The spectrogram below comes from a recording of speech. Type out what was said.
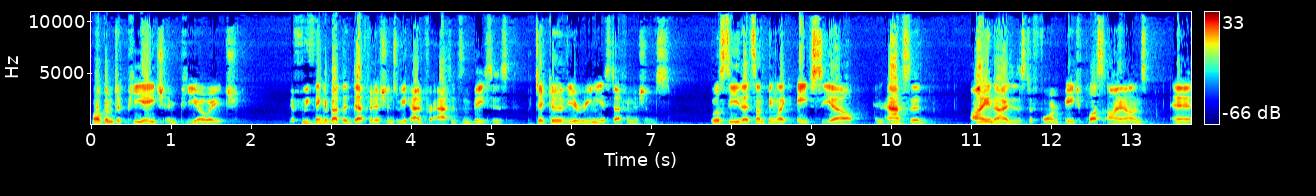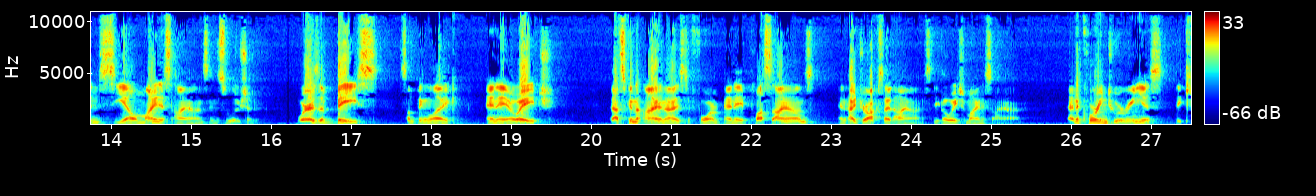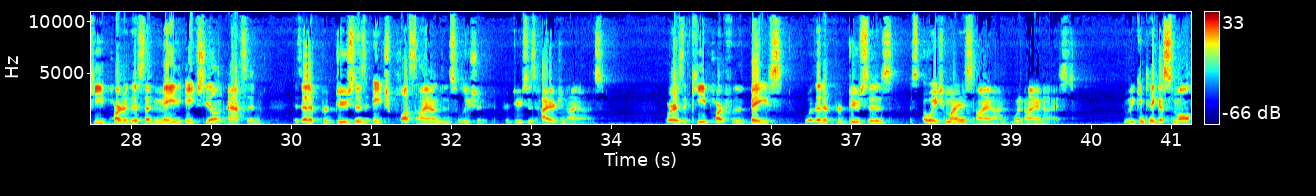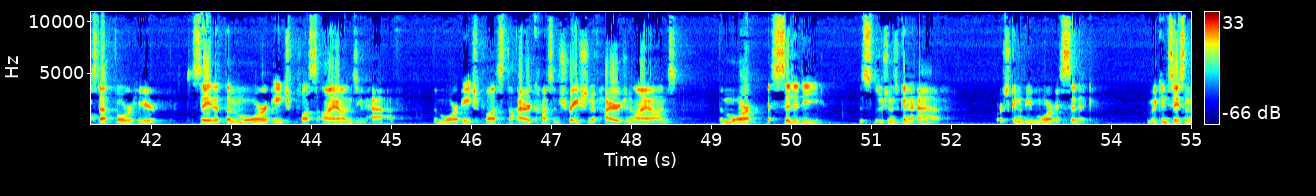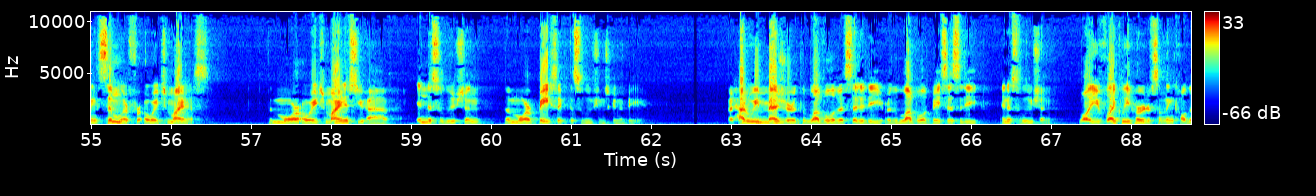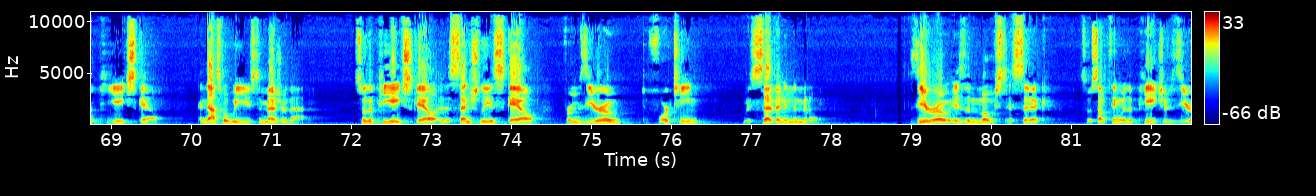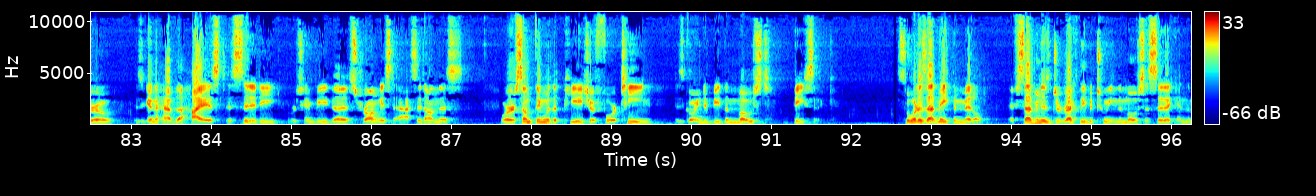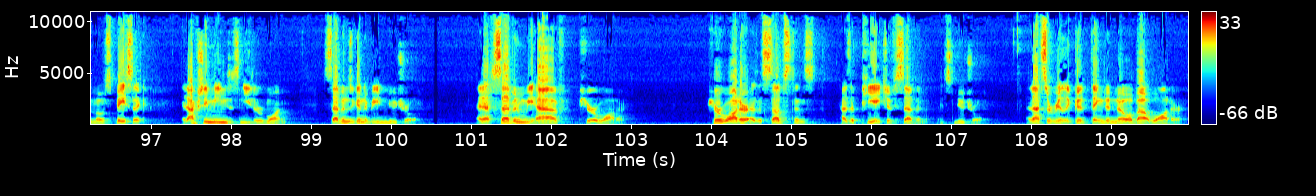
Welcome to pH and pOH. If we think about the definitions we had for acids and bases, particularly the Arrhenius definitions, we'll see that something like HCl, an acid, ionizes to form H plus ions and Cl minus ions in solution. Whereas a base, something like NaOH, that's going to ionize to form Na plus ions and hydroxide ions, the OH minus ion. And according to Arrhenius, the key part of this that made HCl an acid is that it produces H plus ions in solution. It produces hydrogen ions. Whereas the key part for the base was that it produces this OH minus ion when ionized. We can take a small step forward here to say that the more H plus ions you have, the more H plus, the higher concentration of hydrogen ions, the more acidity the solution is going to have, or it's going to be more acidic. We can say something similar for OH minus. The more OH minus you have in the solution, the more basic the solution is going to be. But how do we measure the level of acidity or the level of basicity in a solution? Well, you've likely heard of something called a pH scale, and that's what we use to measure that. So the pH scale is essentially a scale from 0 to 14 with 7 in the middle. 0 is the most acidic, so something with a pH of 0 is going to have the highest acidity, or it's going to be the strongest acid on this, whereas something with a pH of 14 is going to be the most basic. So what does that make the middle? If 7 is directly between the most acidic and the most basic, it actually means it's neither one. 7 is going to be neutral. And at 7 we have pure water. Pure water as a substance has a pH of 7. It's neutral. And that's a really good thing to know about water.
